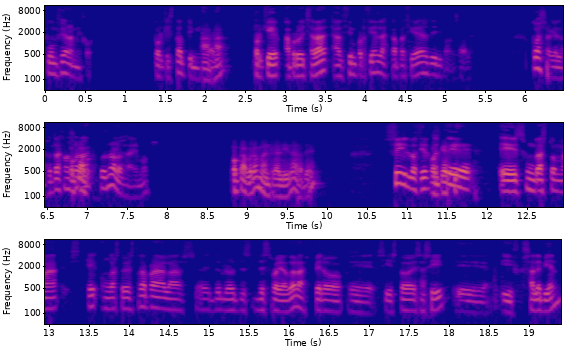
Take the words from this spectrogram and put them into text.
funciona mejor, porque está optimizado, Ajá. porque aprovechará al 100% las capacidades de mi consola. Cosa que en las otras consolas, pues no lo sabemos. Poca broma en realidad, ¿eh? Sí, lo cierto Porque es que es un gasto más, eh, un gasto extra para las eh, de los des- desarrolladoras, pero eh, si esto es así eh, y sale bien,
